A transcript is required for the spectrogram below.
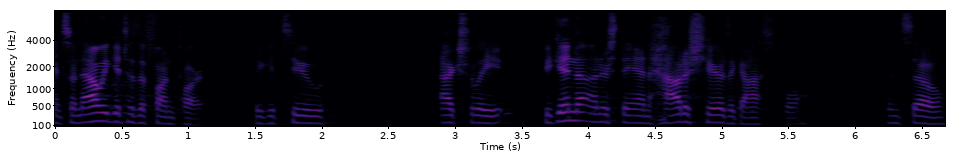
And so now we get to the fun part. We get to actually begin to understand how to share the gospel. And so,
